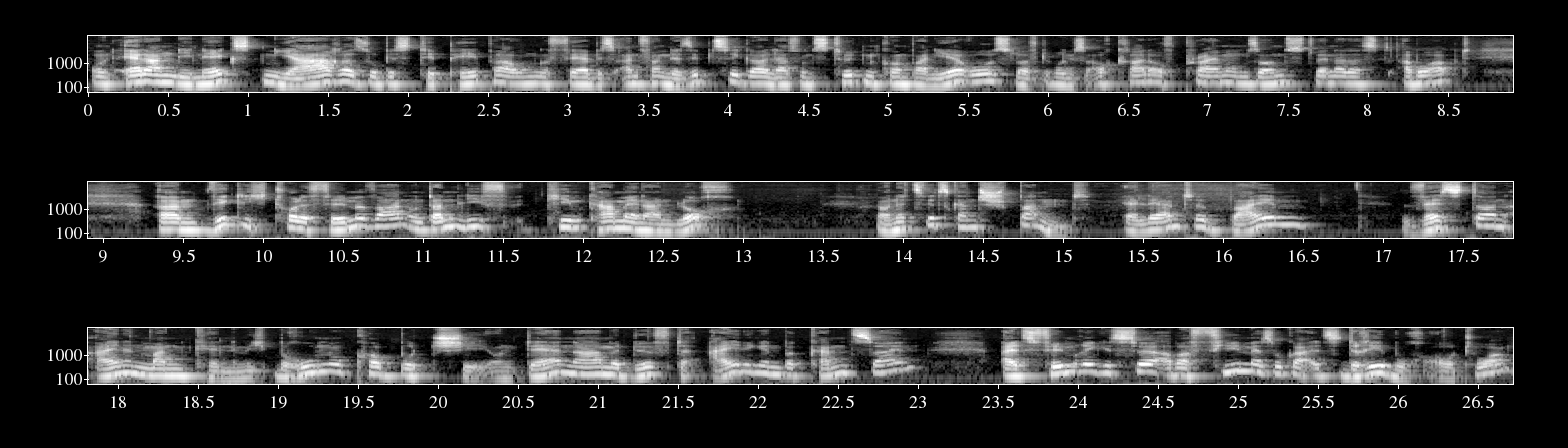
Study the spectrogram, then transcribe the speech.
Und er dann die nächsten Jahre, so bis Tepepa ungefähr, bis Anfang der 70er, Lass uns töten, Companeros, läuft übrigens auch gerade auf Prime umsonst, wenn ihr das Abo habt, ähm, wirklich tolle Filme waren. Und dann lief, kam er in ein Loch. Und jetzt wird es ganz spannend. Er lernte beim Western einen Mann kennen, nämlich Bruno Corbucci. Und der Name dürfte einigen bekannt sein als Filmregisseur, aber vielmehr sogar als Drehbuchautor.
